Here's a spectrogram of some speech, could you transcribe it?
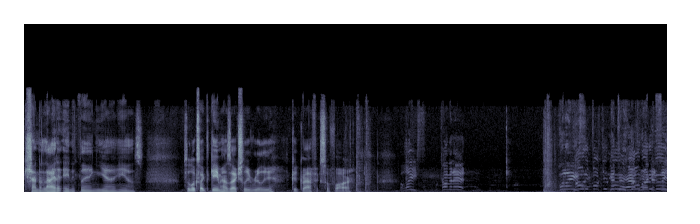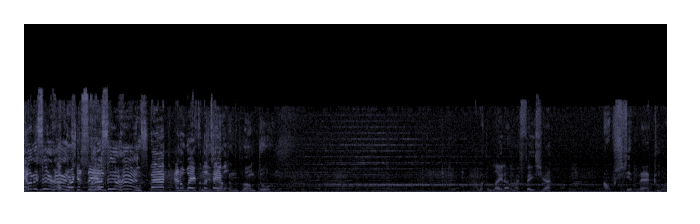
Shine the light at anything. Yeah, yes. So it looks like the game has actually really good graphics so far. Police! We're coming in! Police! Get your hands where I can see them! Up where I can see them! Move back and away from the He's table! knocked on the wrong door. How about the light out of my face, yeah? Oh shit, man. Come on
